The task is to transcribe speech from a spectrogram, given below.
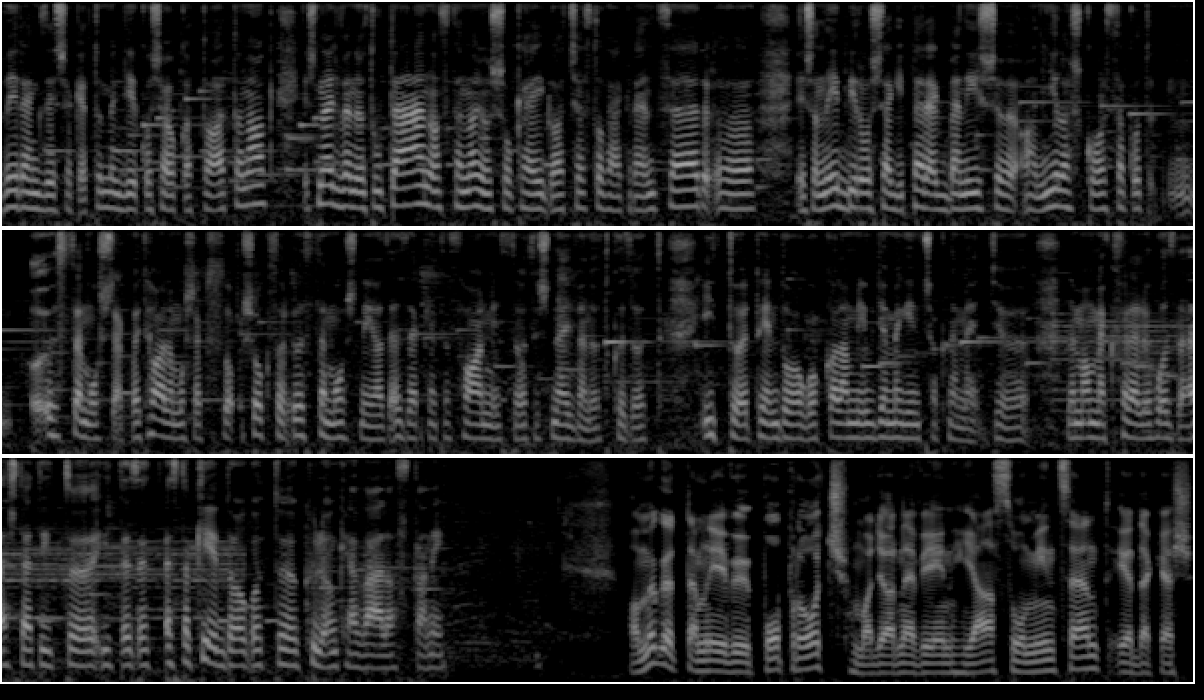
vérengzéseket, tömeggyilkosságokat tartanak, és 45 után aztán nagyon sokáig a csehszlovák rendszer és a népbírósági perekben is a nyilas korszakot összemossák, vagy hajlamosak sokszor összemosni az 1938 és 45 között itt történt dolgokkal, ami ugye megint csak nem, egy, nem a megfelelő hozzáállás. Tehát itt, itt ezt a két dolgot külön kell választani. A mögöttem lévő Poprocs, magyar nevén Jászó Mincent, érdekes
